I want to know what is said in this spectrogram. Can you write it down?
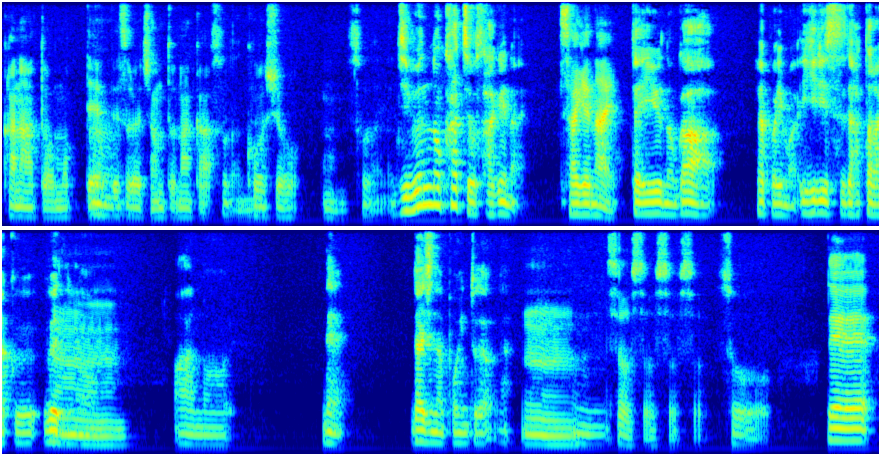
うかなと思って、うん。でそれをちゃんとなんか交渉、うん。そうだね。自分の価値を下げない。っ下げない。ていうのがやっぱ今イギリスで働く上での、うん。あのね大事なポイントだよね。うん、うん。そうそうそうそう。そう。で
